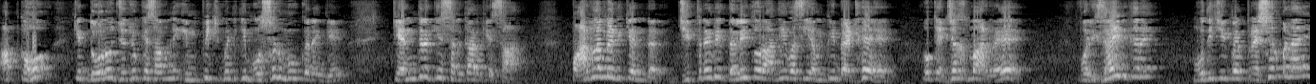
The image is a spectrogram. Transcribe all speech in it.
आप कहो कि दोनों जजों के सामने इंपीचमेंट की मोशन मूव करेंगे। केंद्र की सरकार के साथ पार्लियामेंट के अंदर जितने भी दलित और आदिवासी एमपी बैठे हैं, वो क्या जख मार रहे हैं? वो रिजाइन करे। मोदी जी पे प्रेशर बनाए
